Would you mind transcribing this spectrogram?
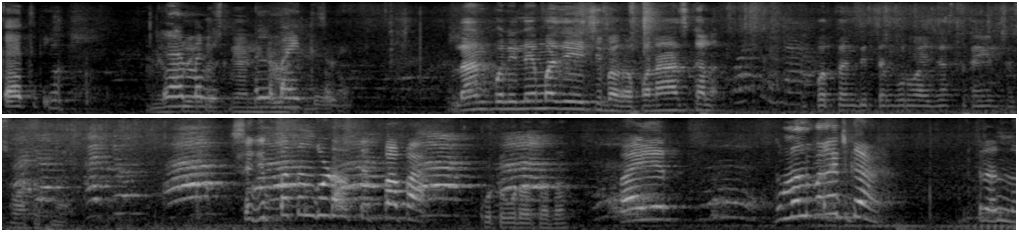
काहीतरी. आणि लहानपणी सुई कसली मला आली? माहितीच नाही. लहानपणी लय मजा यायची बघा पण आजकाल पतंग बितंग उडवायचं जास्त काही इंटरेस्ट वाटत नाही. सगळे पतंग उडवतात पापा. कुठं उडवतात आता? बाहेर. तुम्हाला बघायचं का? मित्रांनो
